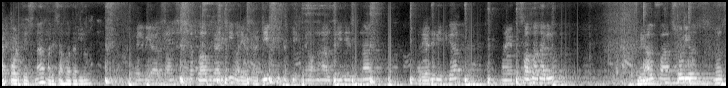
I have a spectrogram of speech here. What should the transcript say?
ఏర్పాటు చేసిన మరి సహోదరులు ఎల్విఆర్ సౌండ్ సిస్టమ్ బాబు గారికి వారి యొక్క టీంకి ప్రత్యేకమైన వందనాలు తెలియజేస్తున్నాను మరి అదే రీతిగా మన యొక్క సహోదరులు the alpha studios news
